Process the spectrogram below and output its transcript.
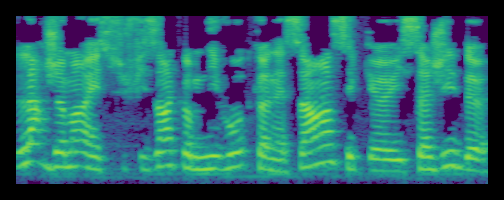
largement insuffisant comme niveau de connaissance et qu'il s'agit de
